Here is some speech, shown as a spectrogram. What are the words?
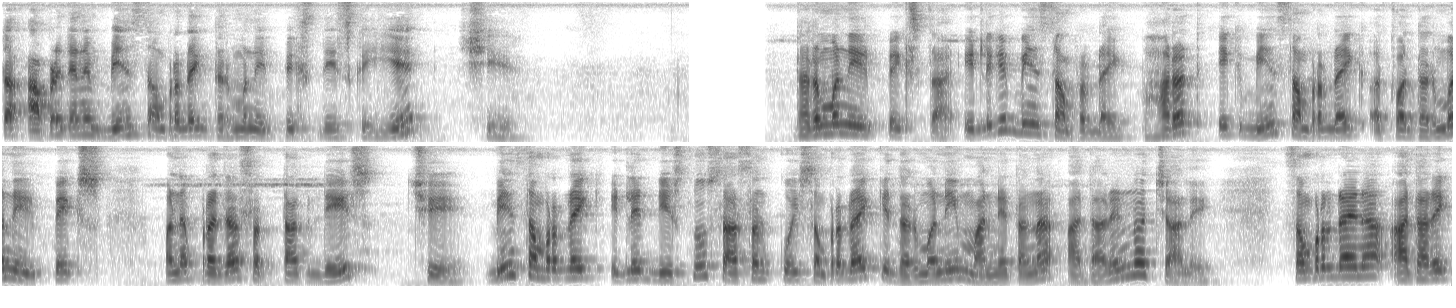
તો આપણે તેને બિન સાંપ્રદાયિક ધર્મનિરપેક્ષ દેશ કહીએ છીએ. ધર્મનિરપેક્ષતા એટલે કે બિન સાંપ્રદાયિક. ભારત એક બિન સાંપ્રદાયિક અથવા ધર્મનિરપેક્ષ અને પ્રજાસત્તાક દેશ છે. બિન સાંપ્રદાયિક એટલે દેશનું શાસન કોઈ સંપ્રદાય કે ધર્મની માન્યતાના આધારે ન ચાલે. સંપ્રદાયના આધારે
